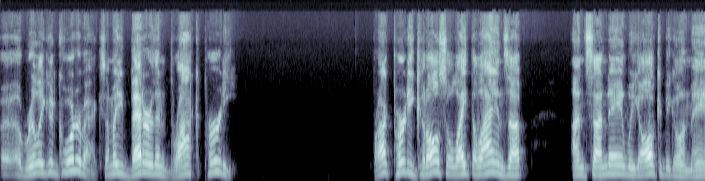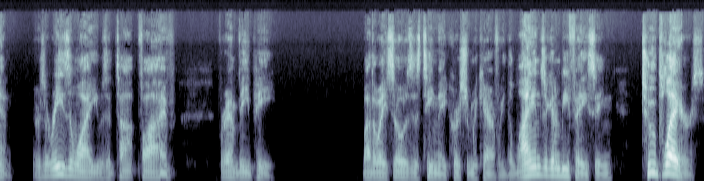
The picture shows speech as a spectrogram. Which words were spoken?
a really good quarterback, somebody better than Brock Purdy. Brock Purdy could also light the Lions up on Sunday, and we all could be going, man, there's a reason why he was a top five for MVP. By the way, so is his teammate Christian McCaffrey. The Lions are going to be facing two players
